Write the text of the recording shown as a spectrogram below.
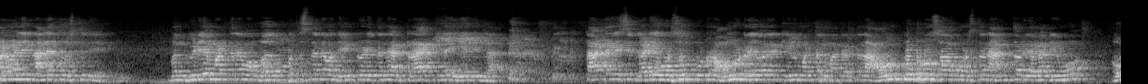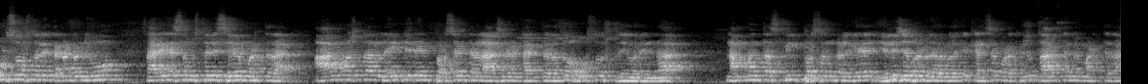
ಮಳವಳ್ಳಿ ನಾನೇ ತೋರಿಸ್ತೀನಿ. ಬಂದು ವಿಡಿಯೋ ಮಾಡ್ತಾರೆ, ಒಂದು ಒಪ್ಪತ್ತಿಸ್ತಾನೆ ಒಂದು ಎಂಟು ಹೊಡಿತಾನೆ, ಆ ಟ್ರ್ಯಾಕ್ ಇಲ್ಲ, ಏನಿಲ್ಲ. ಟಾಟಾ ಎಸಿ ಗಾಡಿ ಓಡಿಸೋದು ಕೊಟ್ಟರು ಅವನು ಡ್ರೈವರ್ ಕೀಳು ಮಟ್ಟಲ್ಲಿ ಮಾತಾಡ್ತಾನೆ, ಅವ್ನು ಕೊಟ್ಟರು ಸಹ ಓಡಿಸ್ತಾನೆ, ಅಂಥವ್ರಿಗೆಲ್ಲ ನೀವು ಔಟ್ಸೋರ್ಸಲ್ಲಿ ತಗೊಂಡು ನೀವು ಸಾರಿಗೆ ಸಂಸ್ಥೆಯಲ್ಲಿ ಸೇವೆ ಮಾಡ್ತಾರೆ. Almost all ninety nine percent ಎಲ್ಲ ಆಕ್ಸಿಡೆಂಟ್ ಆಗ್ತಾ ಇರೋದು ಔಟ್ಸೋರ್ಸ್ ಡ್ರೈವರಿಂದ ನಮ್ಮಂಥ ಸ್ಕಿಲ್ ಪರ್ಸನ್ಗಳಿಗೆ ಎಲಿಜಿಬಲ್ ಡ್ರೈವರ್ಗಳಿಗೆ ಕೆಲಸ ಕೊಡೋಕ್ಕೆ ತಾರತಮ್ಯ ಮಾಡ್ತೀರಾ?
